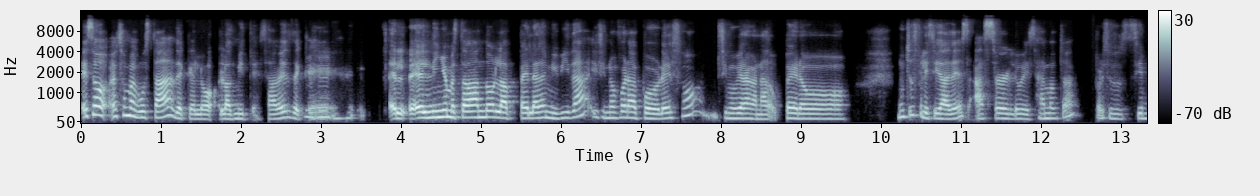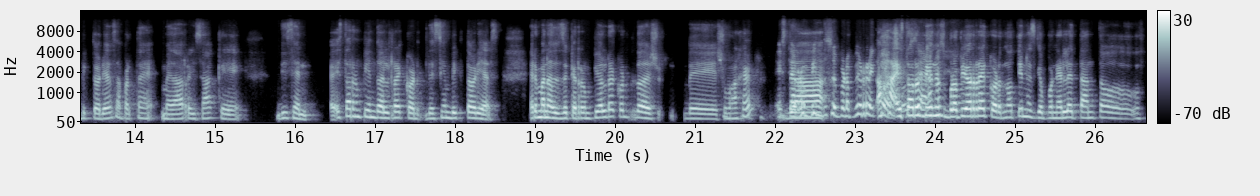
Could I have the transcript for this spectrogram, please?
Eso, eso me gusta de que lo, lo admite, ¿sabes? De que el, el, niño me está dando la pelea de mi vida y si no fuera por eso, sí me hubiera ganado. Pero muchas felicidades a Sir Lewis Hamilton por sus 100 victorias. Aparte, me da risa que dicen, está rompiendo el récord de 100 victorias. Hermano, desde que rompió el récord de, de, Schumacher. Está rompiendo su propio récord. Ajá, está rompiendo su propio récord. No tienes que ponerle tanto,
